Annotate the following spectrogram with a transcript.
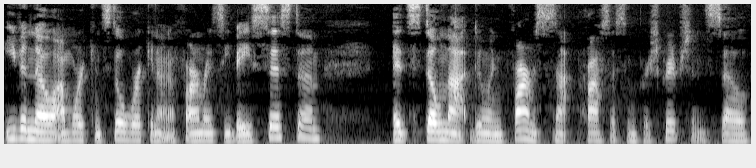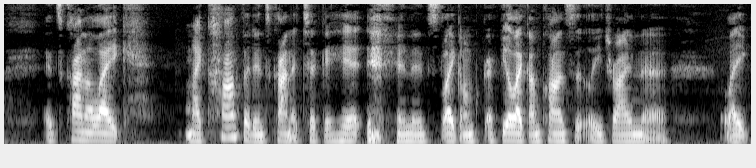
even though I'm working still working on a pharmacy based system, it's still not doing pharmacy, it's not processing prescriptions. So it's kind of like my confidence kind of took a hit and it's like I'm I feel like I'm constantly trying to like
